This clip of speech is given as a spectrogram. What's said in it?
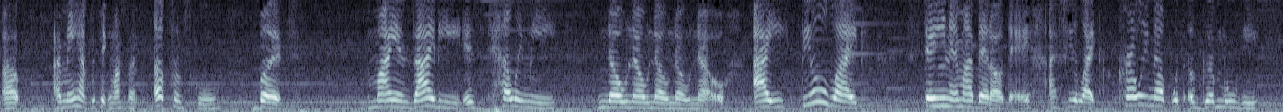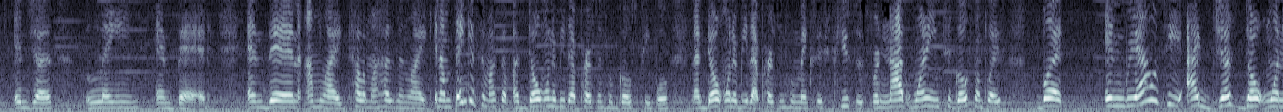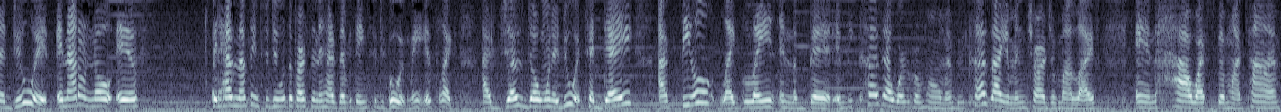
Uh, I may have to pick my son up from school, but my anxiety is telling me no, no, no, no, no. I feel like staying in my bed all day. I feel like curling up with a good movie and just laying in bed. And then I'm like telling my husband, like, and I'm thinking to myself, I don't want to be that person who ghosts people. And I don't want to be that person who makes excuses for not wanting to go someplace. But in reality, I just don't want to do it. And I don't know if it has nothing to do with the person. It has everything to do with me. It's like i just don't want to do it. Today i feel like laying in the bed. And because i work from home and because i am in charge of my life and how i spend my time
